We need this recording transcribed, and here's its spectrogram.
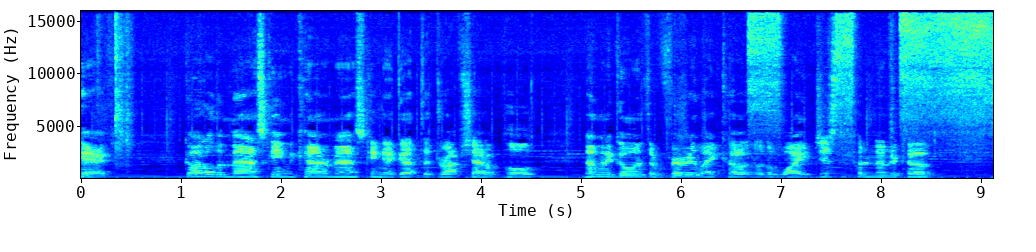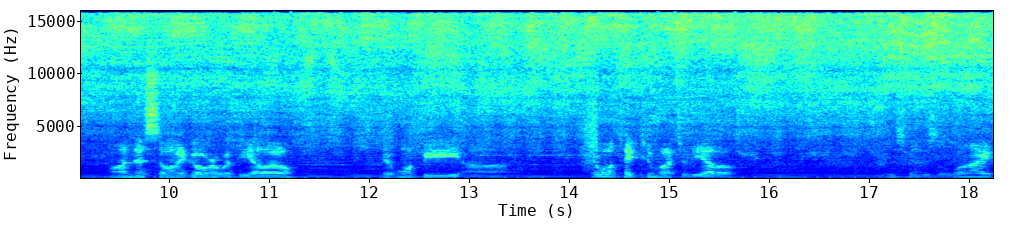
Okay, got all the masking, the counter masking, I got the drop shadow pulled. Now I'm going to go in with a very light coat of the white just to put an undercoat on this so when I go over it with the yellow, it won't be, uh, it won't take too much of the yellow. This one is a light,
